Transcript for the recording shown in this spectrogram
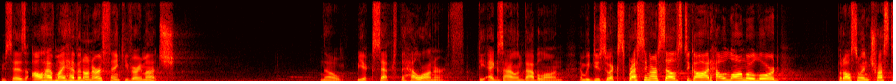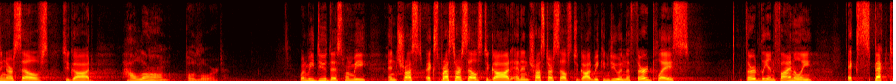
who says, I'll have my heaven on earth, thank you very much. No, we accept the hell on earth, the exile in Babylon, and we do so expressing ourselves to God, How long, O Lord? But also entrusting ourselves to God, How long, O Lord? When we do this, when we entrust, express ourselves to God and entrust ourselves to God, we can do in the third place, thirdly and finally, expect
